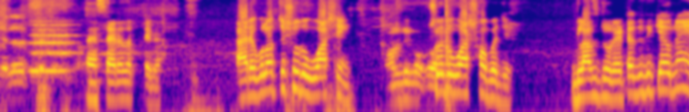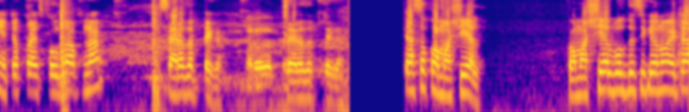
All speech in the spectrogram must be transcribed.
চার হাজার টাকা হ্যাঁ চার হাজার টাকা। আর এগুলো হচ্ছে শুধু ওয়াশিং শুধু ওয়াশ হবে যে। গ্লাস ডোর এটা যদি কেউ নেই এটা প্রাইস পড়বে আপনার চার হাজার টাকা। চার হাজার টাকা। এটা আছে কমার্শিয়াল কমার্শিয়াল বলতেছি কেন এটা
